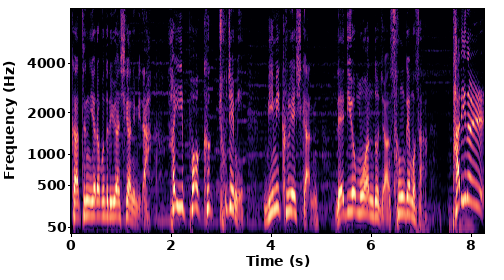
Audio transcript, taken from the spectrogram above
같은 여러분들을 위한 시간입니다. hyper 극 초재미, mimicry의 시간, 레디오 무한도전, 성대모사, 달인을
